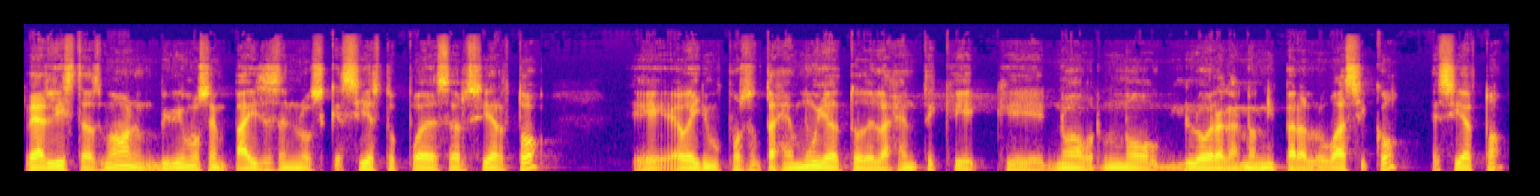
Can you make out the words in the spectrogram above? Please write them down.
realistas, ¿no? Vivimos en países en los que sí esto puede ser cierto. Eh, hay un porcentaje muy alto de la gente que, que no, no logra ganar ni para lo básico, es cierto.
